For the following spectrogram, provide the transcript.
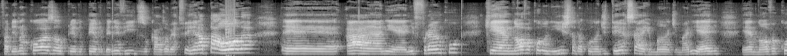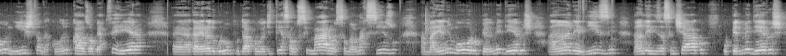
Fabiana Cosa, o Pedro, Pedro Benevides, o Carlos Alberto Ferreira, a Paola, é, a Aniele Franco, que é a nova colunista da coluna de terça, a irmã de Marielle, é nova colunista na coluna do Carlos Alberto Ferreira, é, a galera do grupo da coluna de terça, a Lucimara, o Samuel Narciso, a Mariane Moro, o Pedro Medeiros, a Ana Elise, a Ana Elisa Santiago, o Pedro Medeiros,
